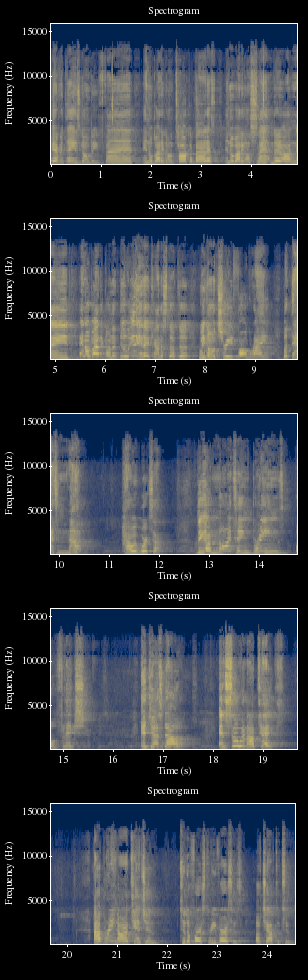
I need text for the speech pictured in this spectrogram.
Everything's gonna be fine. Ain't nobody gonna talk about us. Ain't nobody gonna slander our name. Ain't nobody gonna do any of that kind of stuff to us. We're gonna treat folk right, but that's not how it works out. The anointing brings affliction. It just does. And so in our text, I bring our attention to the first three verses of chapter 2.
